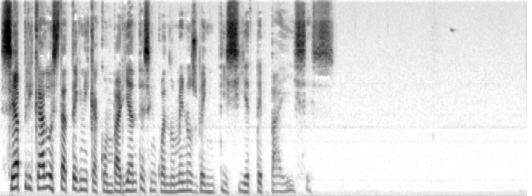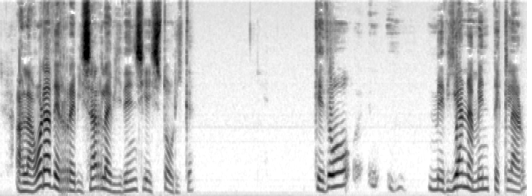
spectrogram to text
se ha aplicado esta técnica con variantes en cuando menos 27 países. A la hora de revisar la evidencia histórica, quedó medianamente claro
